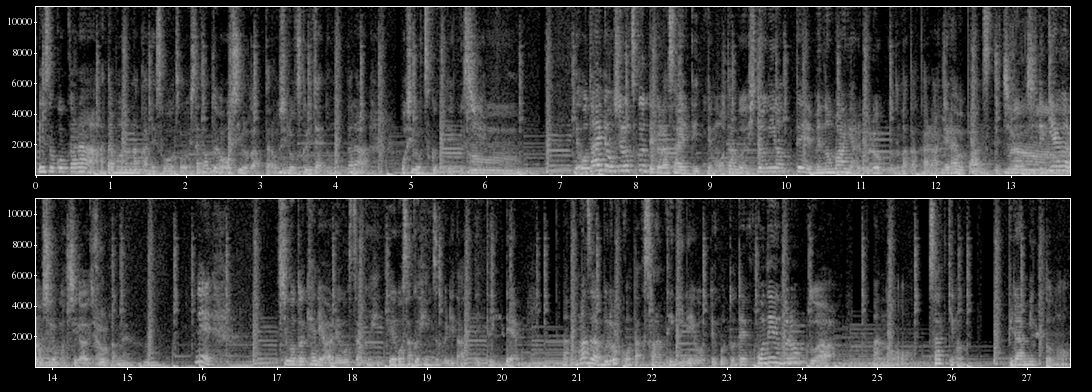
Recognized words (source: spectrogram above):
でそこから頭の中で想像した例えばお城だったらお城を作りたいと思ったら、お城を作っていくし、うん。でお題でお城作ってくださいって言っても多分人によって目の前にあるブロックの中から選ぶパーツって違うしうん。出来上がるお城も違うじゃん。そうだね。で仕事キャリアはレゴ作品レゴ作品作りだって言っていてあのまずはブロックをたくさん手に入れようということでここでいうブロックはあのさっきのピラミッドの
